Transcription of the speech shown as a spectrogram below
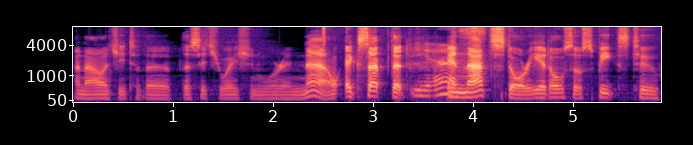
analogy to the the situation we're in now, except that yes. in that story it also speaks to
